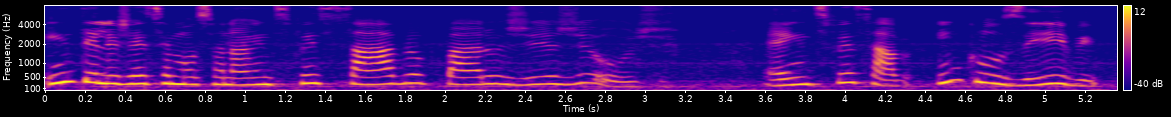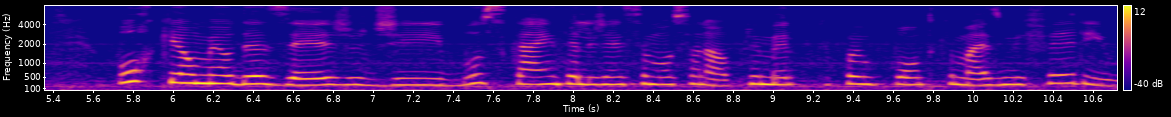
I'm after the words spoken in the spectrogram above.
inteligência emocional é indispensável para os dias de hoje. É indispensável. Inclusive, porque o meu desejo de buscar inteligência emocional? Primeiro, porque foi o ponto que mais me feriu.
